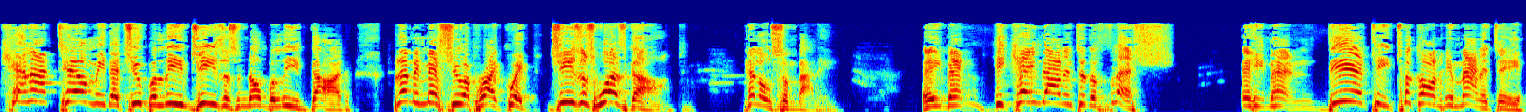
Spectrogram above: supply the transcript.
cannot tell me that you believe Jesus and don't believe God. Let me mess you up right quick. Jesus was God. Hello, somebody. Amen. He came down into the flesh Amen. Deity took on humanity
